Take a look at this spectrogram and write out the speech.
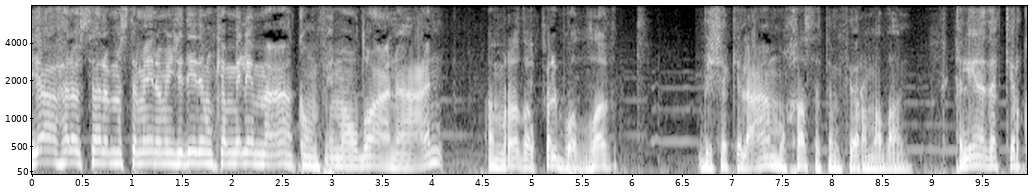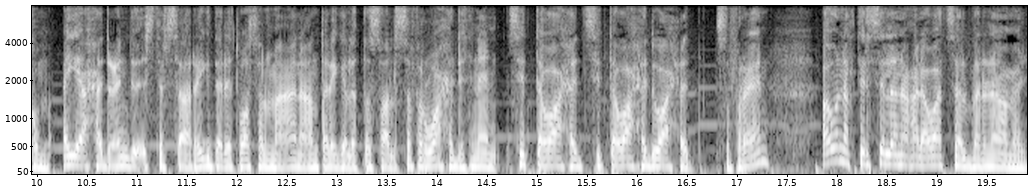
يا هلا وسهلا مستمعينا من جديد مكملين معاكم في موضوعنا عن أمراض القلب والضغط. بشكل عام وخاصة في رمضان. خلينا أذكركم أي أحد عنده استفسار يقدر يتواصل معنا عن طريق الاتصال 012 61 611 صفرين أو إنك ترسل لنا على واتس البرنامج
